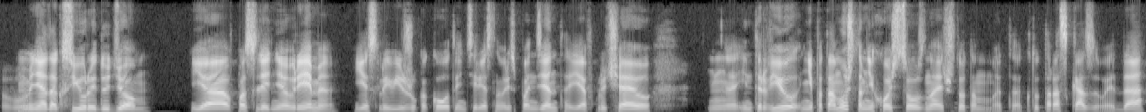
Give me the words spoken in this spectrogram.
У Вот. меня так с Юрой Дудем. Я в последнее время, если вижу какого-то интересного респондента, я включаю интервью не потому, что мне хочется узнать, что там это кто-то рассказывает, да,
